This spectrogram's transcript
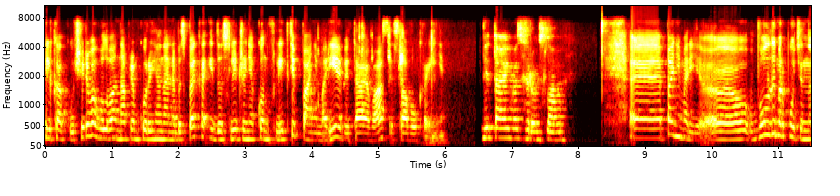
Ілька Кучерєва, голова напрямку регіональна безпека і дослідження конфліктів. Пані Марія, вітаю вас і слава Україні. Вітаю вас, героям слава. Е, Пані Марія, е, Володимир Путін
